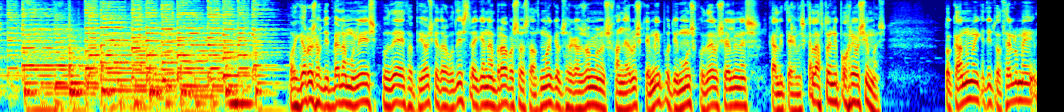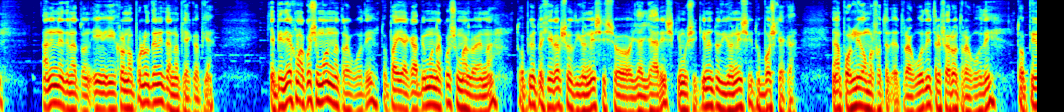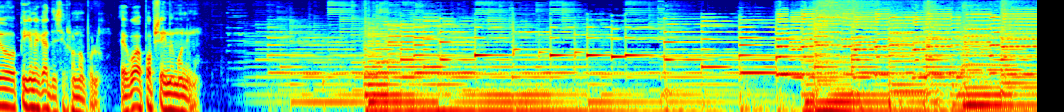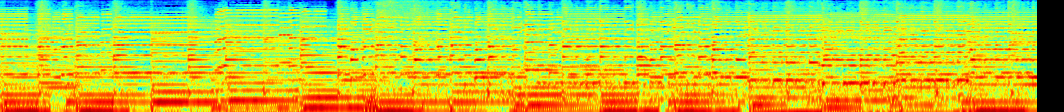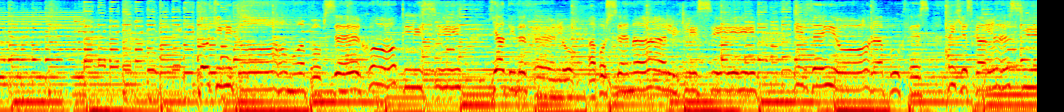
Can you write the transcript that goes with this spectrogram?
Ο Γιώργος από την Πέλα μου λέει σπουδαία ηθοποιός και τραγουδίστρια και ένα μπράβο στο σταθμό και τους εργαζόμενους φανερούς και μη που τιμούν σπουδαίους Έλληνες καλλιτέχνες. Καλά, αυτό είναι υποχρέωσή μας. Το κάνουμε γιατί το θέλουμε, αν είναι δυνατόν. Η, η Χρονοπούλου δεν ήταν όποια και όποια. Και επειδή έχουμε ακούσει μόνο ένα τραγούδι, το πάει η αγάπη μου, να ακούσουμε άλλο ένα, το οποίο το έχει γράψει ο Διονύσης ο Λιαλιάρης και η μουσική είναι του Διονύση του Μπόσκιακα. Ένα πολύ όμορφο τραγούδι, τρυφερό τραγούδι, το οποίο πήγαινε γάντι στη Χρονοπούλου. Εγώ απόψε είμαι μόνη μου. Κλείσει γιατί δεν θέλω από σένα άλλη κλίση. Ήρθε η ώρα που χθες μ' είχες καλέσει.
